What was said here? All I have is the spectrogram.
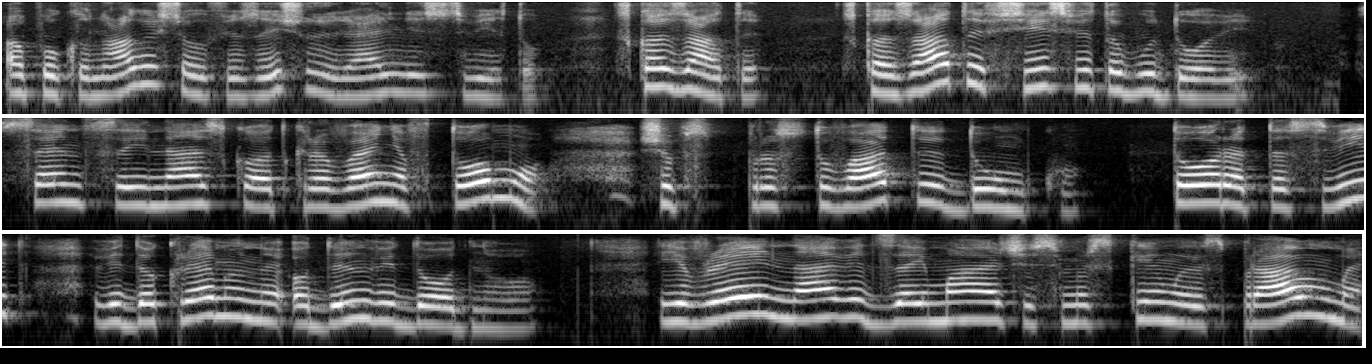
а покиналася у фізичну реальність світу. Сказати, сказати всій світобудові. Сенс Сейнайського откровення в тому, щоб спростувати думку. Тора та світ відокремлені один від одного. Єврей, навіть займаючись мирськими справами,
